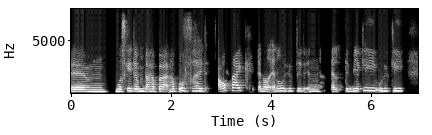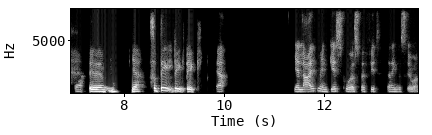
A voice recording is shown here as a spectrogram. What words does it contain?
Øhm, måske dem, der har børn, har brug for et afbræk af noget andet uhyggeligt end alt det virkelige uhyggelige. Ja. Øhm, ja. Så del, del, del. Ja, live med en gæst kunne også være fedt, der er en, der skriver.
